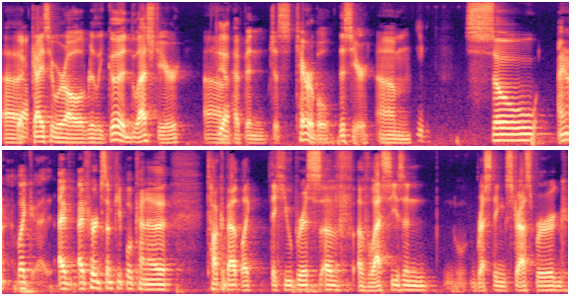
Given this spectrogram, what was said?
uh, Yeah. guys who were all really good last year uh, Yeah. have been just terrible this year. Um, Mhm. so I don't like I've I've heard some people kind of talk about like the hubris of of last season resting Strasburg,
